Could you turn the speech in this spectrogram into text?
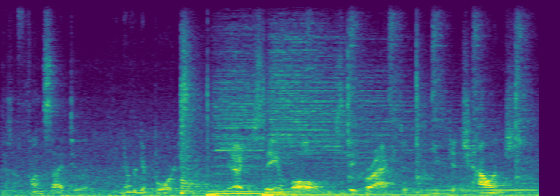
there's a fun side to it. You never get bored. You know, you stay involved, you stay proactive, you get challenged.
